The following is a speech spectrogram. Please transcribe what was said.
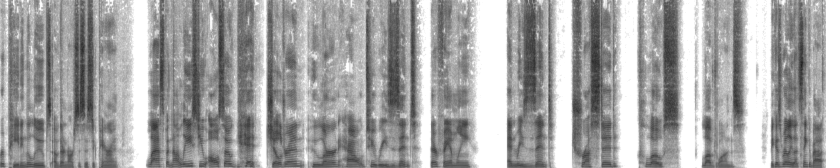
repeating the loops of their narcissistic parent. Last but not least, you also get children who learn how to resent their family and resent trusted, close loved ones. Because really, let's think about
